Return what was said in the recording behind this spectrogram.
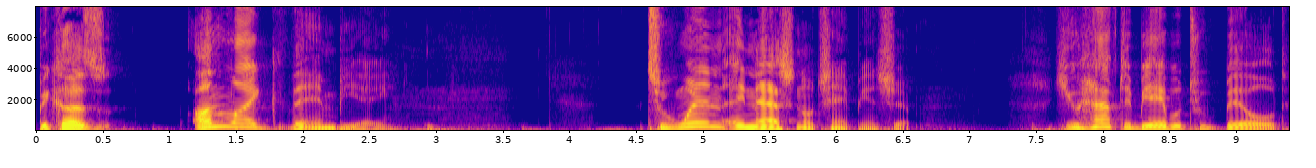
Because unlike the NBA, to win a national championship, you have to be able to build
